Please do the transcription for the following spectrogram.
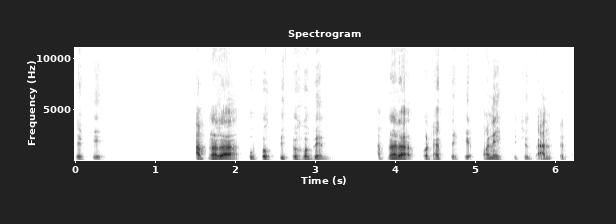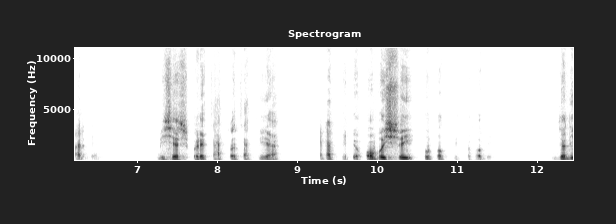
থেকে আপনারা উপকৃত হবেন, আপনারা ওটার থেকে অনেক কিছু জানতে পারবেন। বিশেষ করে ছাত্রছাত্রীরা এটার থেকে অবশ্যই উপকৃত হবে। যদি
